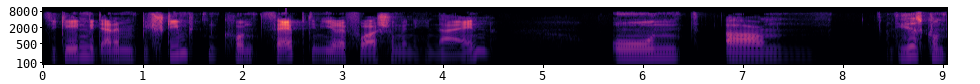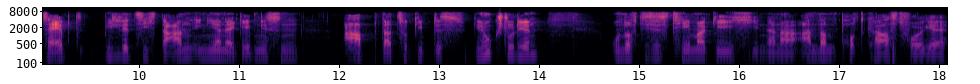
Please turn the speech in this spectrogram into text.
Sie gehen mit einem bestimmten Konzept in ihre Forschungen hinein und ähm, dieses Konzept bildet sich dann in ihren Ergebnissen ab. Dazu gibt es genug Studien und auf dieses Thema gehe ich in einer anderen Podcast-Folge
